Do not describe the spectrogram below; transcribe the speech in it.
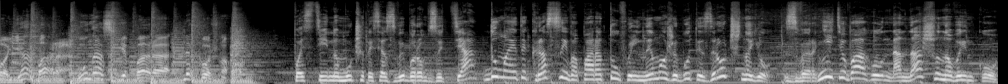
Твоя пара. У нас є пара для кожного. Постійно мучитися з вибором взуття? Думаєте, красива пара туфель не може бути зручною? Зверніть увагу на нашу новинку:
